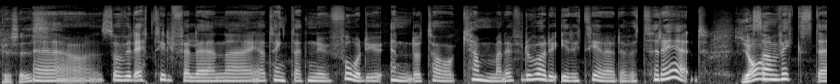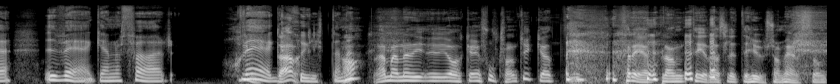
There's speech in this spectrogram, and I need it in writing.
precis. Eh, så vid ett tillfälle när jag tänkte att nu får du ju ändå ta och kamma det för då var du irriterad över träd Ja. som växte i vägen för vägskyltarna. Ja, men eh, jag kan ju fortfarande tycka att träd planteras lite hur som helst som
